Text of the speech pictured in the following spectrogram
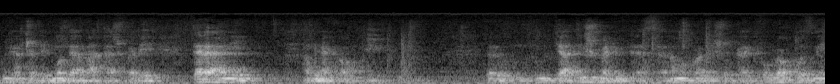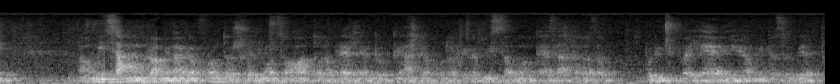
ugyancsak egy modellváltás felé terelni, aminek a eh, útját ismerjük, ezzel nem akarni sokáig foglalkozni, a mi számunkra, ami nagyon fontos, hogy 86-tól a Brezsnyev doktrinát gyakorlatilag visszavonta, ezáltal az a politikai ernyő, amit a szovjet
